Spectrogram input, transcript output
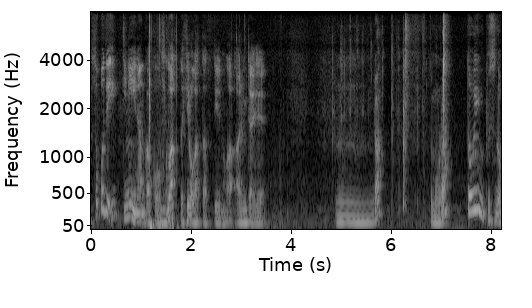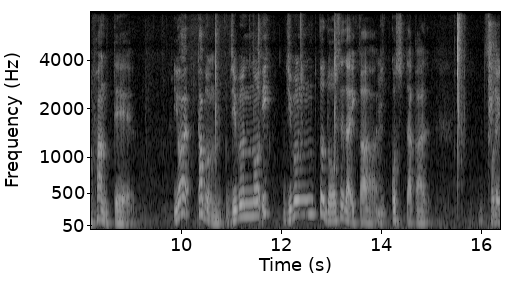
そこで一気になんかこうぐわっと広がったっていうのがあるみたいで。うーん。ラでもラッドウィンプスのファンっていわ多分自分のい自分と同世代かうん。1個下か、それ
